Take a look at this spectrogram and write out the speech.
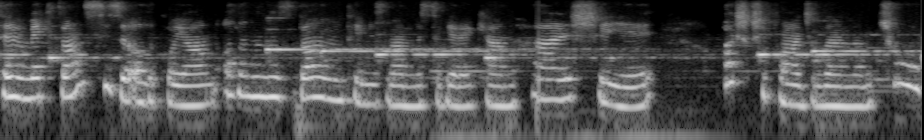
sevmekten sizi alıkoyan, alanınızdan temizlenmesi gereken her şeyi aşk şifacılarının çok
